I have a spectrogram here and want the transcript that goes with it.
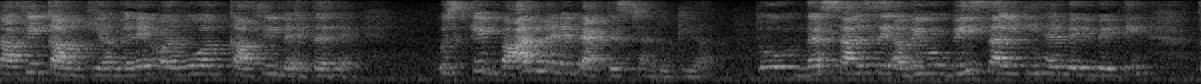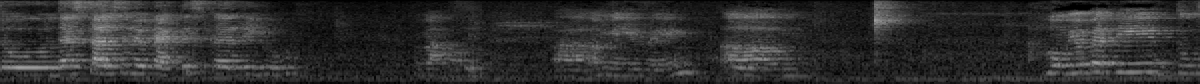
काफ़ी काम किया मैंने और वो अब काफ़ी बेहतर है। उसके बाद मैंने प्रैक्टिस चालू किया। तो 10 साल से अभी वो 20 साल की है मेरी बेटी तो 10 साल से मैं प्रैक्टिस कर रही हूँ। अमेजिंग होम्योपैथी दूसरी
